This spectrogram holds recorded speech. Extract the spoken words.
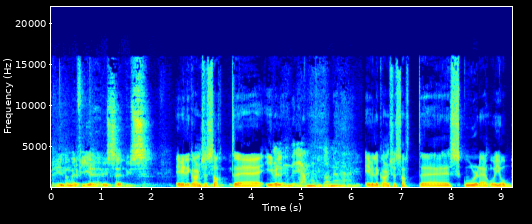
Pri nummer fire russebuss. Jeg ville kanskje satt eh, jeg, ville, Nummer én henta, mener jeg. jeg ville kanskje satt eh, skole og jobb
